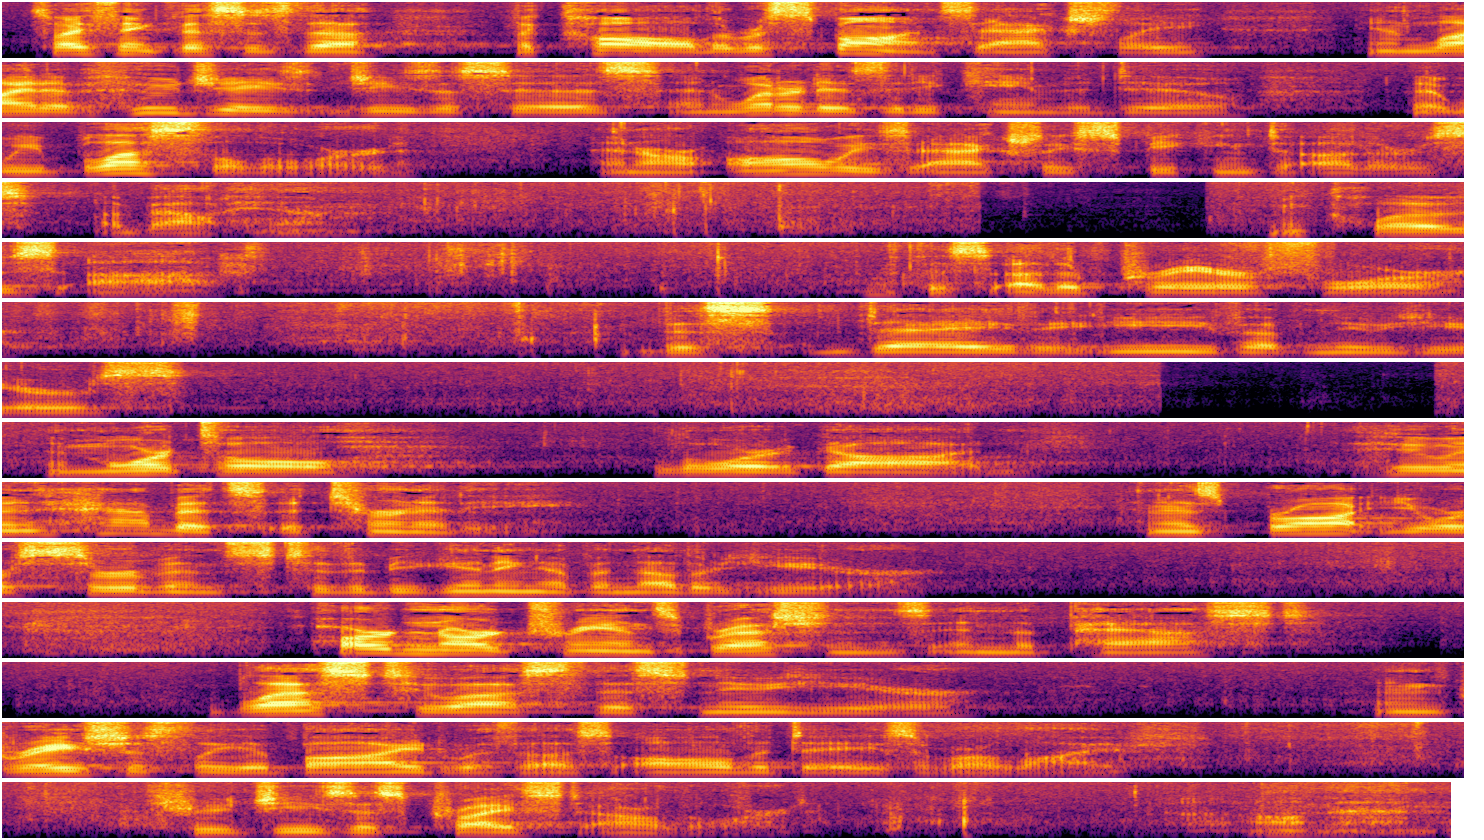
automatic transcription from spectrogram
So I think this is the, the call, the response, actually, in light of who Jesus is and what it is that he came to do, that we bless the Lord and are always actually speaking to others about him. Let me close uh, with this other prayer for this day, the eve of New Year's. Immortal Lord God, who inhabits eternity and has brought your servants to the beginning of another year. Pardon our transgressions in the past. Bless to us this new year, and graciously abide with us all the days of our life. Through Jesus Christ our Lord. Amen.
